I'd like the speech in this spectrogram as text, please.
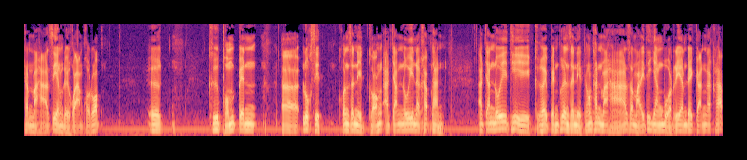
ท่านมหาเสี่ยงด้วยความเคารพ เออคือผมเป็นลูกศิษย์คนสนิทของอาจารย์นุ้ยนะครับท่าน อาจารย์นุ้ยที่เคยเป็นเพื่อนสนิทของท่านมหาสมัยที่ยังบวชเรียนด้วยกันนะครับ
